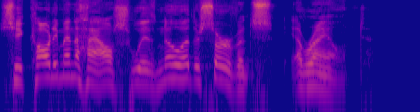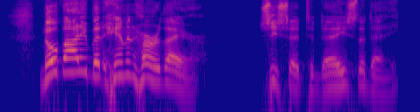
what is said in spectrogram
she caught him in the house with no other servants around. Nobody but him and her there. She said, Today's the day.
